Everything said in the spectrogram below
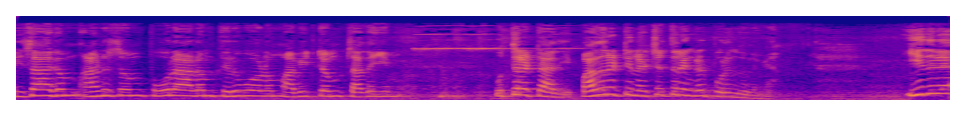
விசாகம் அனுசம் பூராடம் திருவோணம் அவிட்டம் சதயம் உத்திரட்டாதி. பதினெட்டு நட்சத்திரங்கள் பொருந்துதுங்க. இதுவே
